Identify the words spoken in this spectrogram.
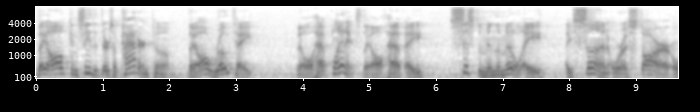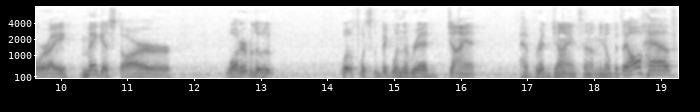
They all can see that there's a pattern to them. They all rotate. They all have planets. They all have a system in the middle, a, a sun or a star or a megastar or whatever the what's, what's the big one? The red giant. Have red giants in them, you know. But they all have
